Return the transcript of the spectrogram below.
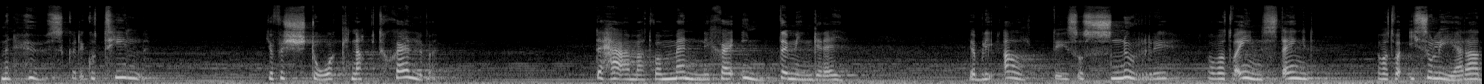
Men hur ska det gå till? Jag förstår knappt själv. Det här med att vara människa är inte min grej. Jag blir alltid så snurrig av att vara instängd, av att vara isolerad.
